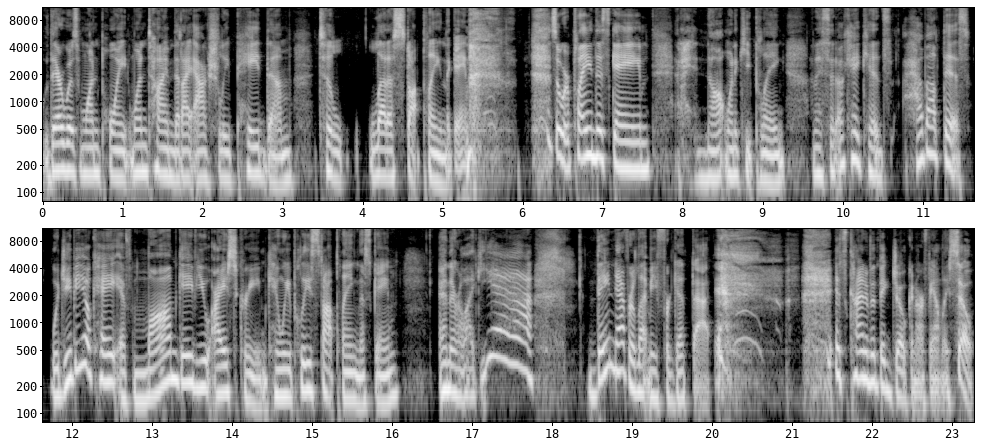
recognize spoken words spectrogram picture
there was one point, one time that I actually paid them to let us stop playing the game. so we're playing this game, and I did not want to keep playing. And I said, okay, kids, how about this? Would you be okay if mom gave you ice cream? Can we please stop playing this game? And they were like, yeah. They never let me forget that. it's kind of a big joke in our family. So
